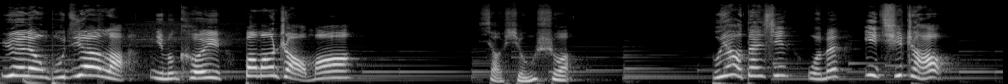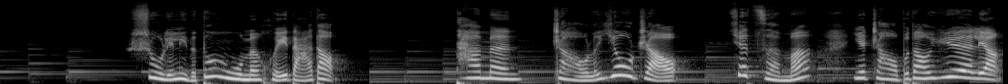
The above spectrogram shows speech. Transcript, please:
月亮不见了，你们可以帮忙找吗？小熊说。不要担心，我们一起找。树林里的动物们回答道：“他们找了又找，却怎么也找不到月亮。”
